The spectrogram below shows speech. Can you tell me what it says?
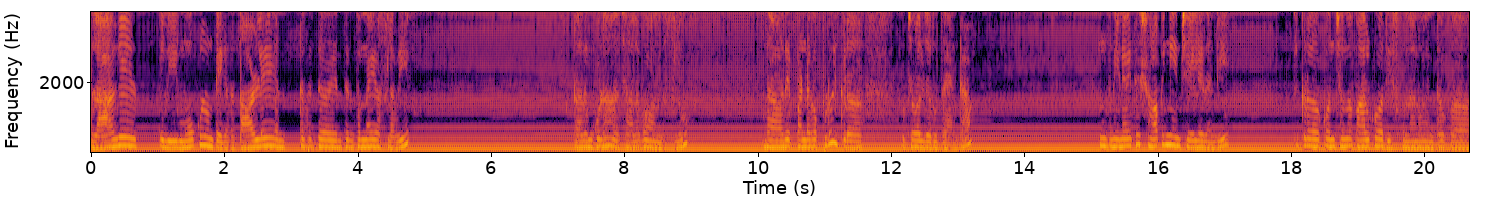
లాగే ఇవి మోకులు ఉంటాయి కదా తాళ్ళే ఎంత పెద్ద ఎంతెంత ఉన్నాయో అసలు అవి. రథం కూడా చాలా బాగుంది అసలు. దా- అదే పండగప్పుడు ఇక్కడ ఉత్సవాలు జరుగుతాయంట. ఇంక నేనైతే షాపింగ్ ఏం చేయలేదండి. ఇక్కడ కొంచెంగా పాలకోవా తీసుకున్నాను ఎంత ఒక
